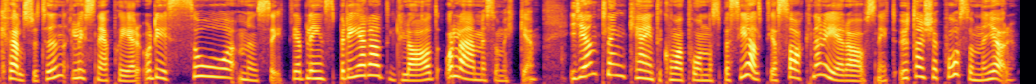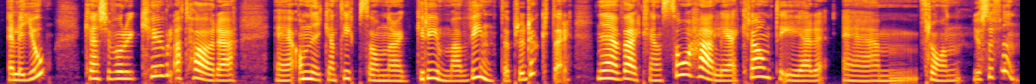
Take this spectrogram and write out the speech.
kvällsrutin lyssnar jag på er och det är så mysigt. Jag blir inspirerad, glad och lär mig så mycket. Egentligen kan jag inte komma på något speciellt jag saknar i era avsnitt, utan kör på som ni gör. Eller jo, kanske vore kul att höra eh, om ni kan tipsa om några grymma vinterprodukter. Ni är verkligen så härliga. Kram till er eh, från Josefin.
